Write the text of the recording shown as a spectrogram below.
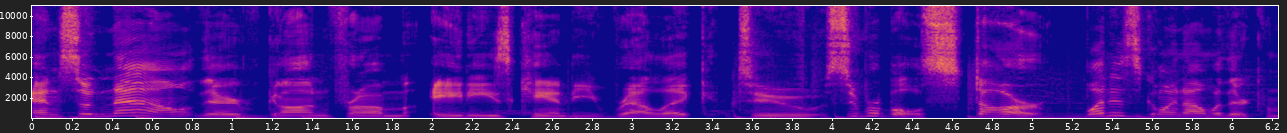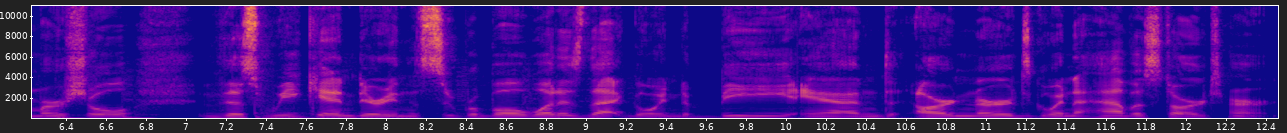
And so now they've gone from 80s candy relic to Super Bowl star. What is going on with their commercial this weekend during the Super Bowl? What is that going to be? And are nerds going to have a star turn?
